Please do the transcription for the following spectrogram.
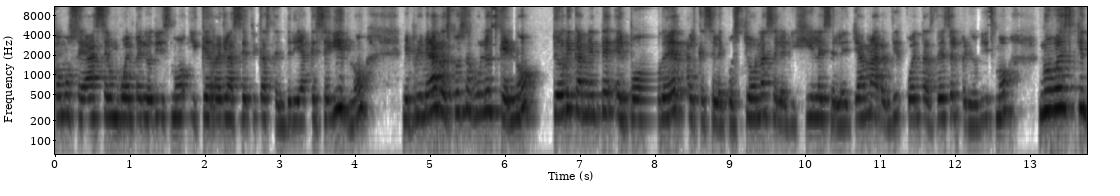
cómo se hace un buen periodismo y qué reglas éticas tendría que seguir, ¿no? Mi primera respuesta, Julio, es que no, teóricamente el poder al que se le cuestiona, se le vigila y se le llama a rendir cuentas desde el periodismo, no es quien,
